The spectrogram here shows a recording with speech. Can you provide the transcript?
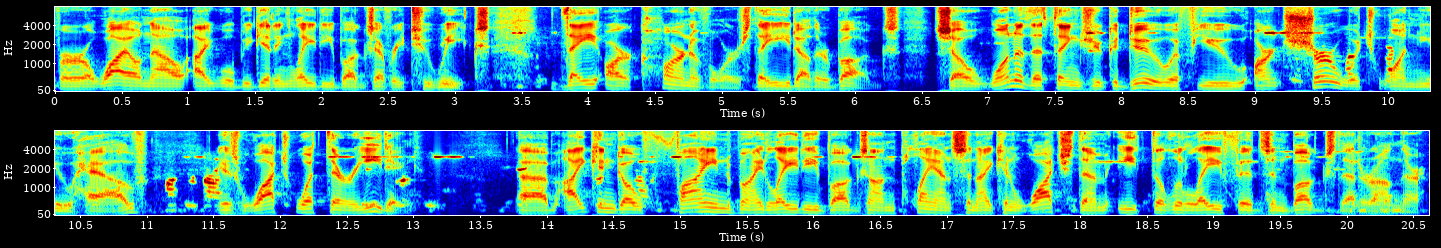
for a while now. I will be getting ladybugs every two weeks. They are carnivores, they eat other bugs. So, one of the things you could do if you aren't sure which one you have is watch what they're eating. Um, I can go find my ladybugs on plants and I can watch them eat the little aphids and bugs that are on there.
